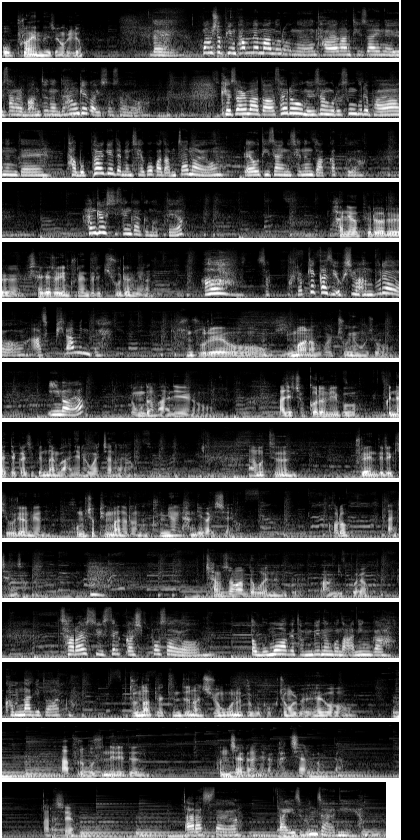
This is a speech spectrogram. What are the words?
오프라인 매장을요? 네, 홈쇼핑 판매만으로는 다양한 디자인의 의상을 만드는 데 한계가 있어서요. 계절마다 새로운 의상으로 승부를 봐야 하는데 다 못 팔게 되면 재고가 남잖아요. 레오 디자이너 재능도 아깝고요. 한결 씨 생각은 어때요? 한여 어페럴을 세계적인 브랜드를 키우려면 아, 진짜 그렇게까지 욕심 안 부려요. 아직 피람인데. 무슨 소리예요? 이만한 월척잉어죠. 잉어요? 농담 아니에요. 아직 첫걸음이고 끝날 때까지 끝난 거 아니라고 했잖아요. 아무튼 브랜드를 키우려면 홈쇼핑만으로는 분명히 한계가 있어요. 고로 난 찬성. 찬성한다고 했는데 안 기뻐요? 잘할 수 있을까 싶어서요. 또 무모하게 덤비는 건 아닌가 겁나기도 하고. 눈앞에 든든한 지원군을 두고 걱정을 왜 해요? 앞으로 무슨 일이든 혼자가 아니라 같이 하는 겁니다. 알았어요? 알았어요. 나 이제 혼자 아니에요.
